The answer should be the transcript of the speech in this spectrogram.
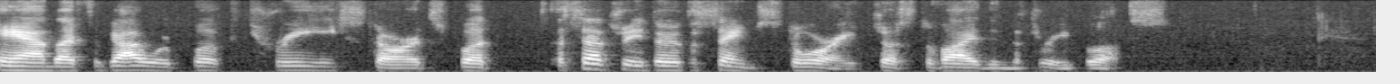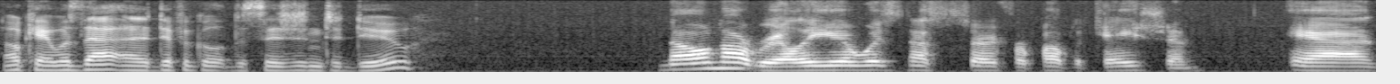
and I forgot where book three starts, but essentially they're the same story, just divided into three books. Okay, was that a difficult decision to do? No, not really. It was necessary for publication. And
